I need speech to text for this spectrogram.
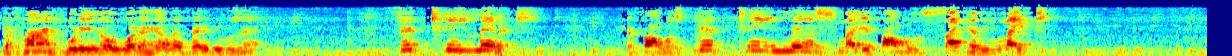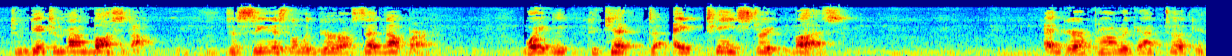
The parents wouldn't even know where the hell that baby was at. 15 minutes. If I was 15 minutes late, if I was a second late to get to my bus stop, to see this little girl setting up her, waiting to catch the 18th Street bus, that girl probably got taken.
